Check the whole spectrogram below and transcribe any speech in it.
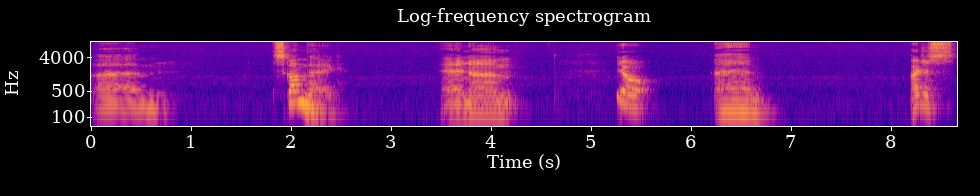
um, scumbag. And, um, you know, um, I just,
